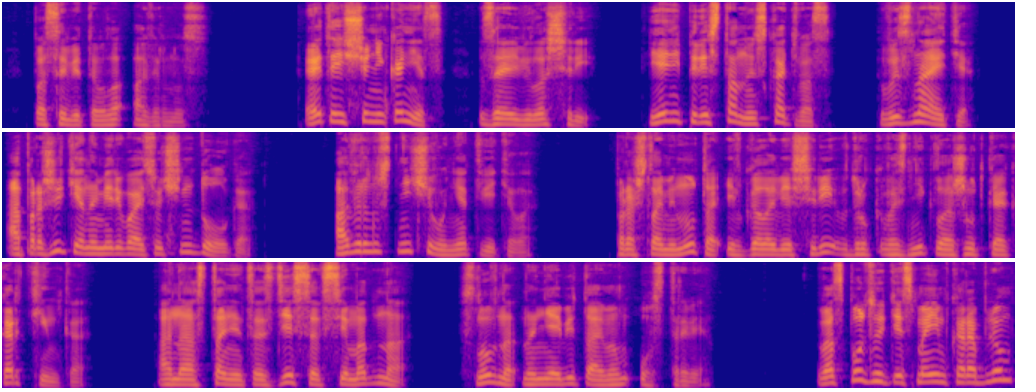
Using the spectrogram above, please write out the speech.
– посоветовала Авернус. «Это еще не конец», — заявила Шри. «Я не перестану искать вас. Вы знаете, а прожить я намереваюсь очень долго». Авернус ничего не ответила. Прошла минута, и в голове Шри вдруг возникла жуткая картинка. Она останется здесь совсем одна, словно на необитаемом острове. «Воспользуйтесь моим кораблем,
